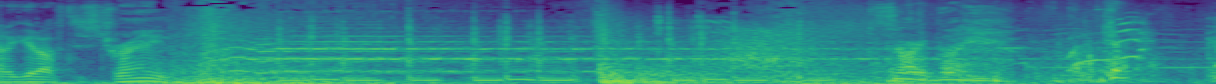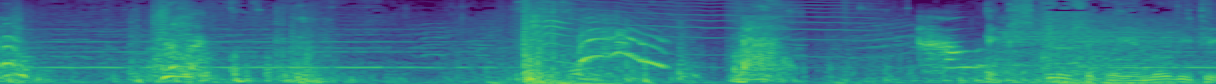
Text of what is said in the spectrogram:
Gotta get off this train. Sorry, buddy. Exclusively in movie.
